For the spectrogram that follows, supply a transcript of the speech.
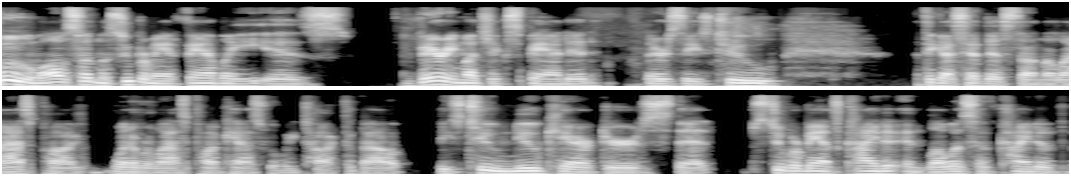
boom! All of a sudden, the Superman family is very much expanded. There's these two. I think I said this on the last pod, whatever last podcast when we talked about these two new characters that Superman's kind of and Lois have kind of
